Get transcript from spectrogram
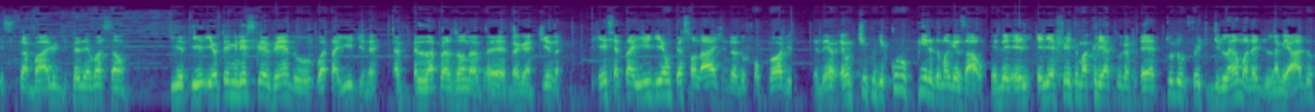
esse trabalho de preservação. E, e, e eu terminei escrevendo o Ataíde, né, lá para a zona é, Bragantina. Esse Ataíde é um personagem do, do folclore, é, é um tipo de curupira do manguezal. Ele, ele, ele é feito uma criatura, é tudo feito de lama, né, de lameado,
